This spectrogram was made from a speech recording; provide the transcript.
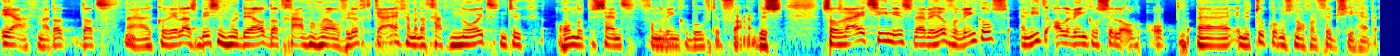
Ja, maar dat, dat nou ja, Corilla's businessmodel, dat gaat nog wel een vlucht krijgen. Maar dat gaat nooit natuurlijk 100% van de winkelbehoefte vervangen. Dus zoals wij het zien is, we hebben heel veel winkels. En niet alle winkels zullen op, op, eh, in de toekomst nog een functie hebben.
